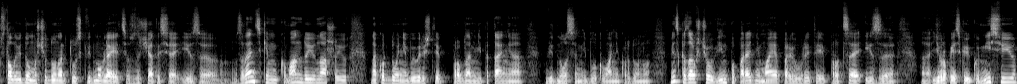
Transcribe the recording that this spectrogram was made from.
стало відомо, що Дональд Туск відмовляється зустрічатися із е, Зеленським, командою нашою на кордоні, аби вирішити проблемні питання відносин і блокування кордону, він сказав, що він попередньо має переговорити про це із е, Європейською комісією.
